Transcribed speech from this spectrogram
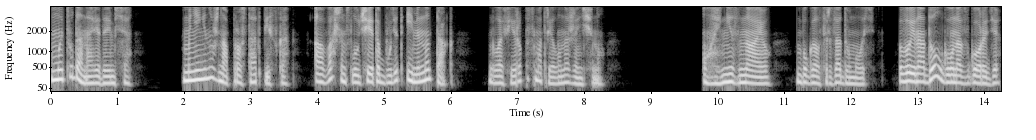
Мы туда наведаемся. Мне не нужна просто отписка, а в вашем случае это будет именно так. Глафира посмотрела на женщину. Ой, не знаю, бухгалтер задумалась. Вы надолго у нас в городе?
